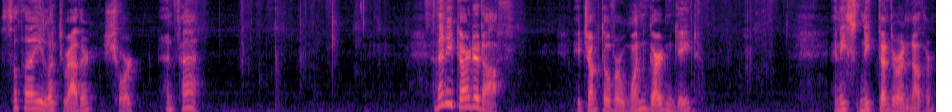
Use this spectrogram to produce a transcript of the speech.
so that he looked rather short and fat. And then he darted off. He jumped over one garden gate, and he sneaked under another.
